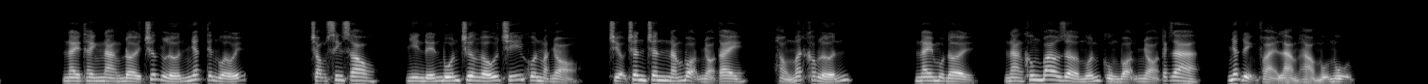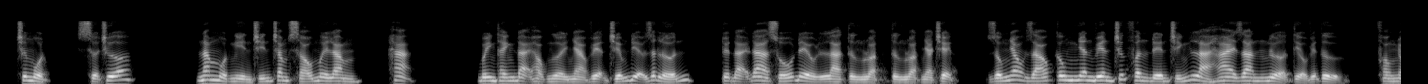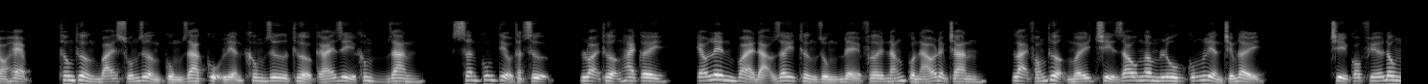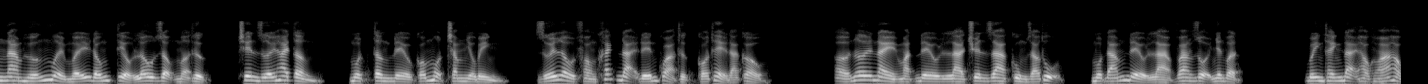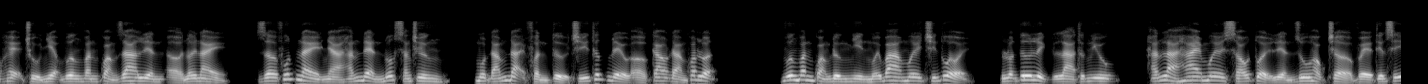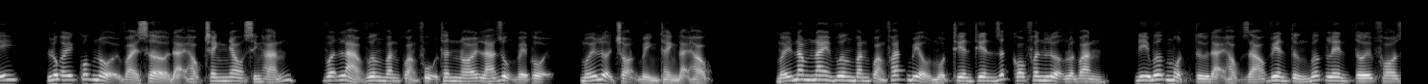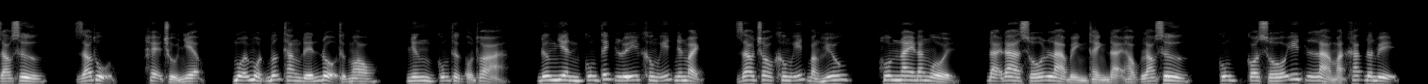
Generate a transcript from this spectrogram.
Này thành nàng đời trước lớn nhất tiếng đối. Trọng sinh sau, nhìn đến bốn trương ấu chỉ khuôn mặt nhỏ, Triệu Chân Chân nắm bọn nhỏ tay, hỏng mất khóc lớn. Nay một đời, nàng không bao giờ muốn cùng bọn nhỏ tách ra, nhất định phải làm hảo mụ mụ. Chương 1, sửa chữa. Năm 1965, hạ. Bình Thành Đại học người nhà viện chiếm địa rất lớn, tuyệt đại đa số đều là từng loạt từng loạt nhà trệt, giống nhau giáo công nhân viên chức phân đến chính là hai gian nửa tiểu viện tử, phòng nhỏ hẹp, thông thường bãi xuống giường cùng gia cụ liền không dư thừa cái gì không gian, sân cũng tiểu thật sự, loại thượng hai cây, kéo lên vài đạo dây thường dùng để phơi nắng quần áo đệm chăn, lại phóng thượng mấy chỉ rau ngâm lu cũng liền chiếm đầy. Chỉ có phía đông nam hướng mười mấy đống tiểu lâu rộng mở thực, trên dưới hai tầng, một tầng đều có một trăm nhiều bình, dưới lầu phòng khách đại đến quả thực có thể đá cầu. Ở nơi này mặt đều là chuyên gia cùng giáo thụ, một đám đều là vang dội nhân vật. Bình Thành Đại học hóa học hệ chủ nhiệm Vương Văn Quảng gia liền ở nơi này, giờ phút này nhà hắn đèn đuốc sáng trưng, một đám đại phần tử trí thức đều ở cao đàm khoát luận. Vương Văn Quảng đừng nhìn mới 39 tuổi, luận tư lịch là thực yêu, hắn là 26 tuổi liền du học trở về tiến sĩ, lúc ấy quốc nội vài sở đại học tranh nhau xính hắn, vẫn là Vương Văn Quảng phụ thân nói lá dụng về cội, mới lựa chọn Bình Thành Đại học. Mấy năm nay Vương Văn Quảng phát biểu một thiên thiên rất có phân lượng luận văn, đi bước một từ đại học giáo viên từng bước lên tới phó giáo sư, giáo thụ, hệ chủ nhiệm, mỗi một bước thăng đến độ thực mau, nhưng cũng thực ổn thỏa, đương nhiên cũng tích lũy không ít nhân mạch, giao cho không ít bằng hữu, hôm nay đang ngồi, đại đa số là Bình Thành Đại học lão sư, cũng có số ít là mặt khác đơn vị.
